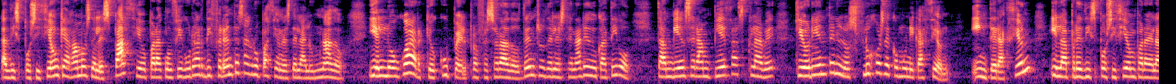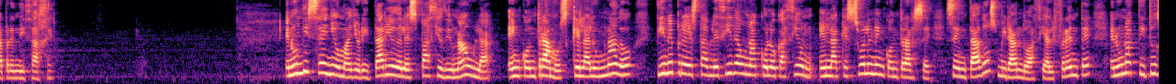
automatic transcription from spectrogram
La disposición que hagamos del espacio para configurar diferentes agrupaciones del alumnado y el lugar que ocupe el profesorado dentro del escenario educativo también serán piezas clave que orienten los flujos de comunicación, interacción y la predisposición para el aprendizaje. En un diseño mayoritario del espacio de un aula, encontramos que el alumnado tiene preestablecida una colocación en la que suelen encontrarse sentados mirando hacia el frente en una actitud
